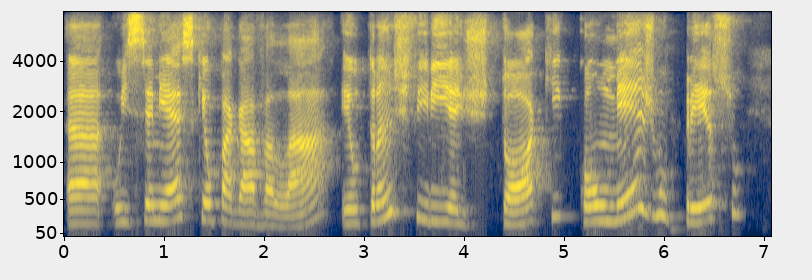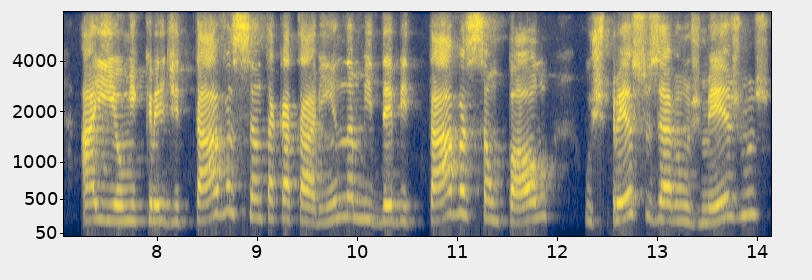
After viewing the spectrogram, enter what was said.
uh, o ICMS que eu pagava lá, eu transferia estoque com o mesmo preço, aí eu me creditava Santa Catarina, me debitava São Paulo, os preços eram os mesmos,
